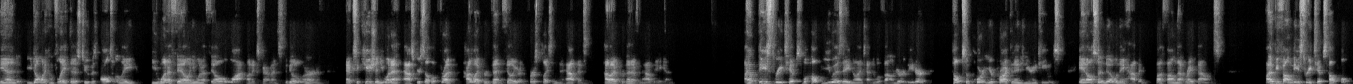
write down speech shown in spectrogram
And you don't want to conflate those two because ultimately you want to fail and you want to fail a lot on experiments to be able to learn. Execution, you want to ask yourself up front, how do I prevent failure in the first place? And when it happens, how do I prevent it from happening again? I hope these three tips will help you as a non technical founder or leader help support your product and engineering teams and also know when they haven't found that right balance. I hope you found these three tips helpful.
